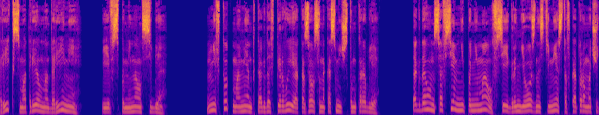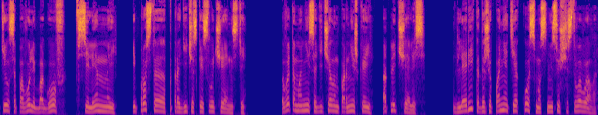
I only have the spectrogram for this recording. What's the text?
Рик смотрел на Дарими и вспоминал себя. Не в тот момент, когда впервые оказался на космическом корабле. Тогда он совсем не понимал всей грандиозности места, в котором очутился по воле богов, вселенной и просто по трагической случайности. В этом они с одичалым парнишкой отличались. Для Рика даже понятия «космос» не существовало.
